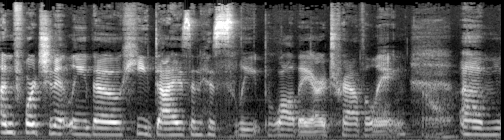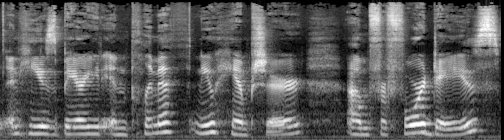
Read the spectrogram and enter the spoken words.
unfortunately, though, he dies in his sleep while they are traveling. Um, and he is buried in Plymouth, New Hampshire, um, for four days.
